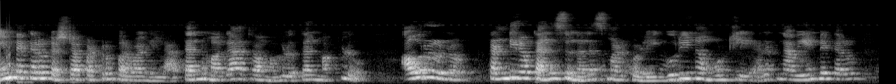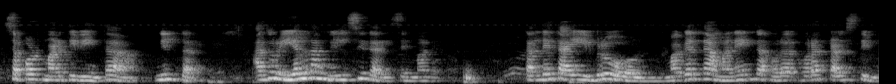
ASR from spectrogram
ಏನು ಬೇಕಾದ್ರೂ ಕಷ್ಟಪಟ್ಟರು ಪರವಾಗಿಲ್ಲ. ತನ್ನ ಮಗ ಅಥವಾ ಮಗಳು, ತನ್ನ ಮಕ್ಕಳು ಅವರು ಕಂಡಿರೋ ಕನಸು ನನಸು ಮಾಡ್ಕೊಳ್ಳಿ, ಗುರಿನ ಮುಟ್ಲಿ, ಅದಕ್ಕೆ ನಾವು ಏನು ಬೇಕಾದ್ರೂ ಸಪೋರ್ಟ್ ಮಾಡ್ತೀವಿ ಅಂತ ನಿಲ್ತಾರೆ. ಅದು ರಿಯಲ್ ಆಗಿ ನಿಲ್ಸಿದ್ದಾರೆ ಈ ಸಿನಿಮಾದಲ್ಲಿ. ತಂದೆ, ತಾಯಿ ಇಬ್ರು ಮಗನ್ನ ಮನೆಯಿಂದ ಹೊರ, ಹೊರಗೆ ಕಳಿಸ್ತೀವಿ.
